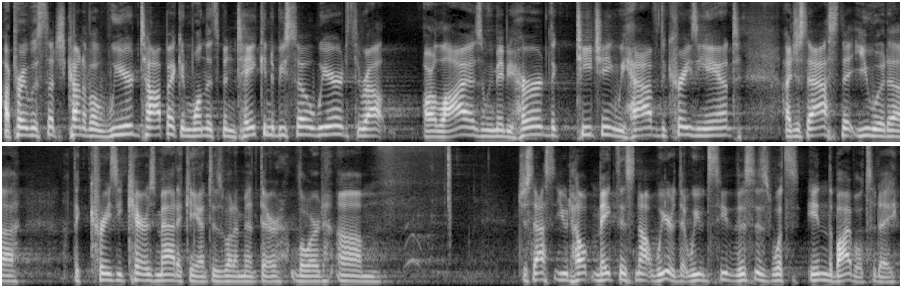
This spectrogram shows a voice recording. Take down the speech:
I pray with such kind of a weird topic and one that's been taken to be so weird throughout our lives, and we maybe heard the teaching, we have the crazy aunt. I just ask that you would, uh, the crazy charismatic aunt is what I meant there, Lord. Um, just ask that you'd help make this not weird, that we would see this is what's in the Bible today.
